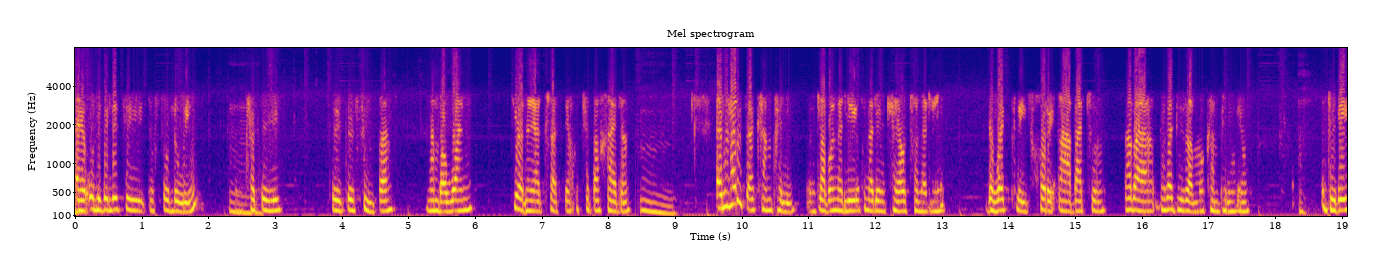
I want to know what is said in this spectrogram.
eh, o lebeletse the following. Ntlha tse supa. Number one ke yona ya trust ya go tshepagala. Mm. And ha re tsa company o tla bona le go na le ntlha ya go tshwana le the workplace gore a batho ba ba ba ba dirang mo company eo. Do they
